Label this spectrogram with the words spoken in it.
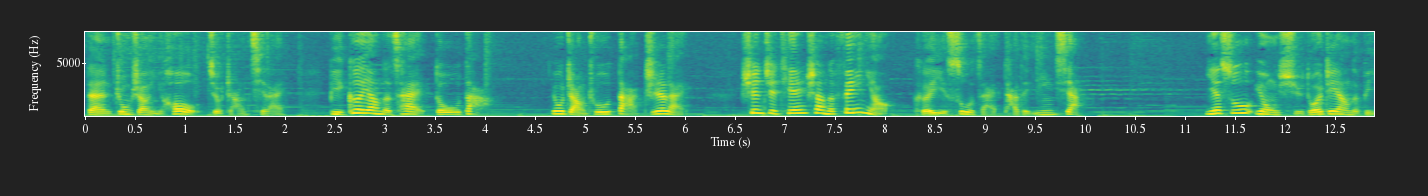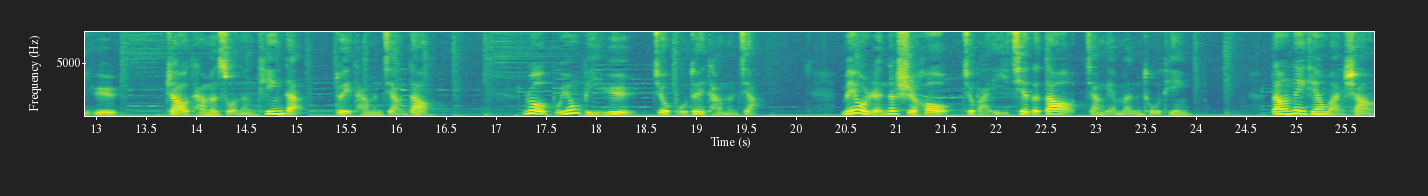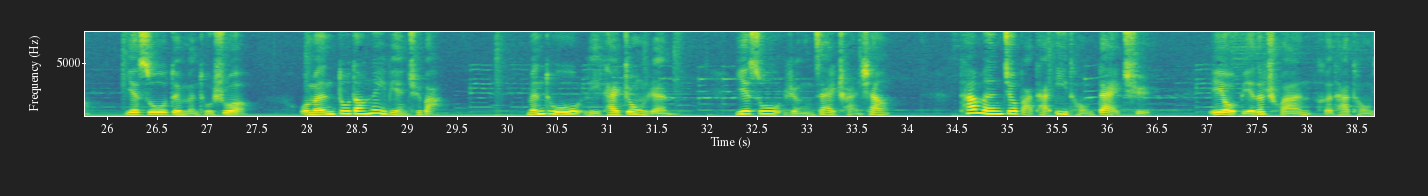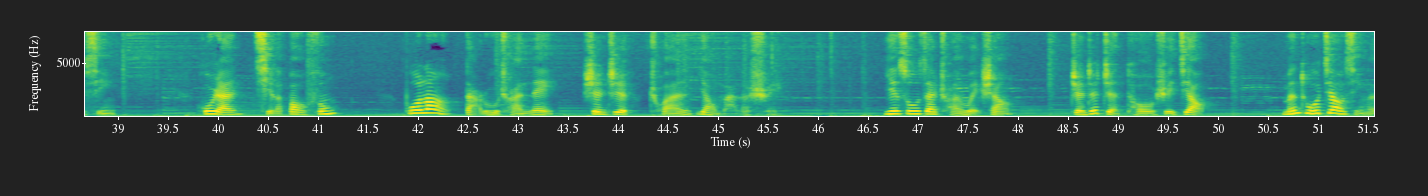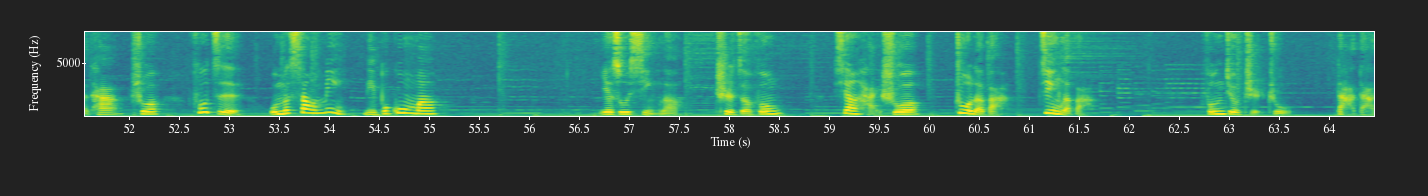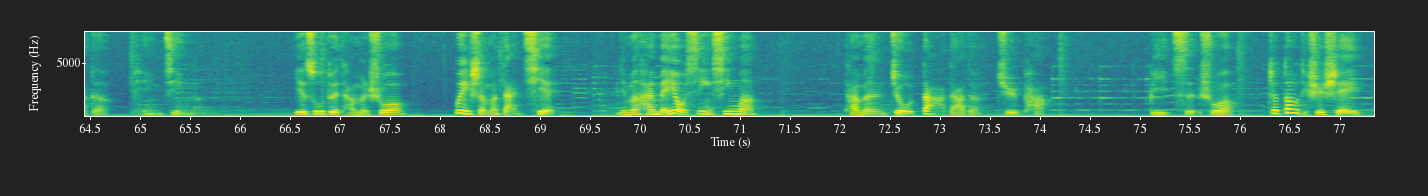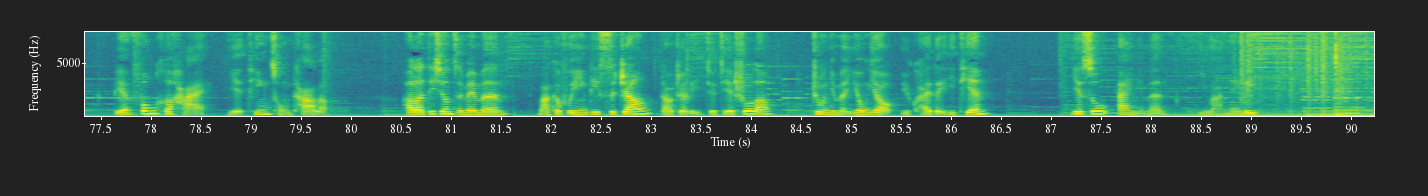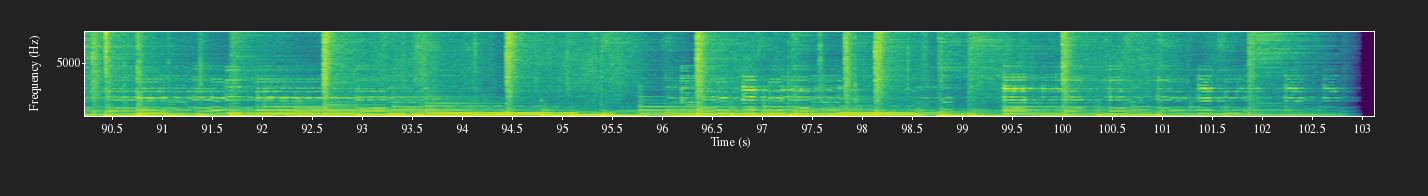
但种上以后就长起来，比各样的菜都大，又长出大枝来，甚至天上的飞鸟可以宿在它的荫下。耶稣用许多这样的比喻，照他们所能听的，对他们讲道。若不用比喻，就不对他们讲。没有人的时候，就把一切的道讲给门徒听。当那天晚上，耶稣对门徒说：“我们渡到那边去吧。”门徒离开众人，耶稣仍在船上，他们就把他一同带去，也有别的船和他同行。忽然起了暴风，波浪打入船内，甚至船要满了水。耶稣在船尾上枕着枕头睡觉，门徒叫醒了他，说：“夫子，我们丧命，你不顾吗？”耶稣醒了，斥责风，向海说。住了吧，静了吧，风就止住，大大的平静了。耶稣对他们说：“为什么胆怯？你们还没有信心吗？”他们就大大的惧怕，彼此说：“这到底是谁？连风和海也听从他了。”好了，弟兄姊妹们，马可福音第四章到这里就结束了。祝你们拥有愉快的一天。耶稣爱你们，以马内利。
